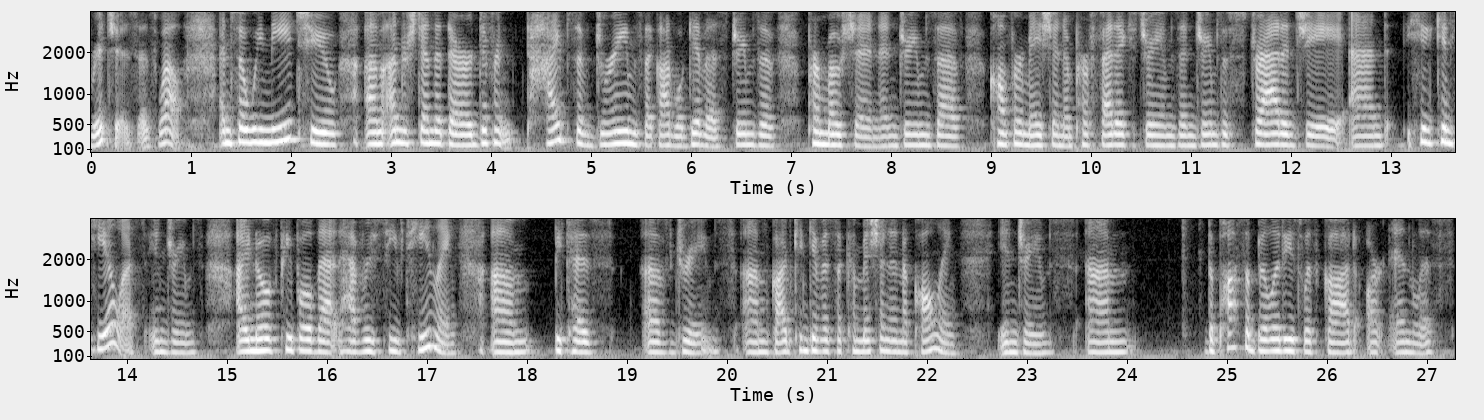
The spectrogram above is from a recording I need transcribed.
riches as well. And so we need to um, understand that there are different types of dreams that God will give us dreams of promotion, and dreams of confirmation, and prophetic dreams, and dreams of strategy. And He can heal us in dreams. I know of people that have received healing um, because of dreams. Um, God can give us a commission and a calling in dreams. Um, the possibilities with God are endless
